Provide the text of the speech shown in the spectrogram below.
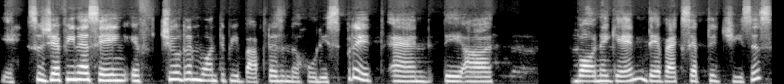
Okay, so Jeffina saying if children want to be baptized in the Holy Spirit and they are born again, they've accepted Jesus,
